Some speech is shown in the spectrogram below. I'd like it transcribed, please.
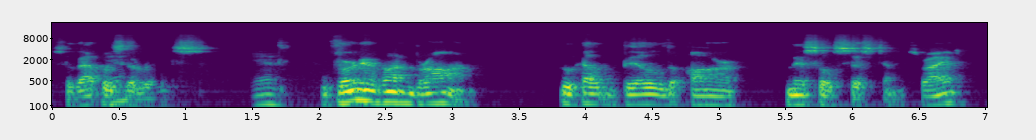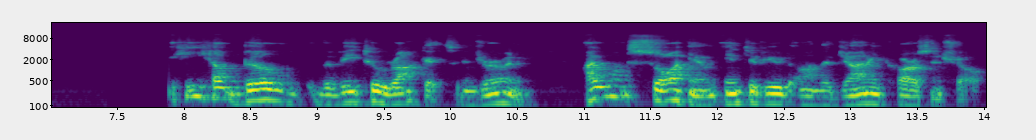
So that was yeah. the race. Yeah. Wernher von Braun, who helped build our missile systems, right? He helped build the V 2 rockets in Germany. I once saw him interviewed on the Johnny Carson show,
